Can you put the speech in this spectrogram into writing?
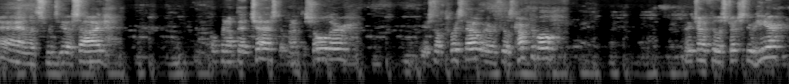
And let's switch to the other side. Open up that chest, open up the shoulder. Get yourself twist out, whatever feels comfortable. Really trying to feel a stretch through here.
